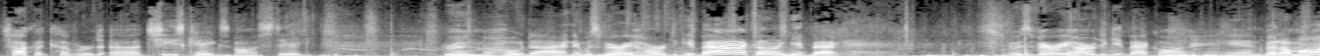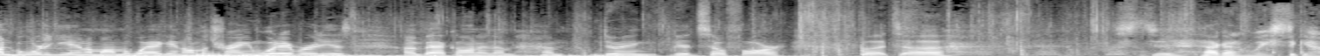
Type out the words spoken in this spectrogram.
chocolate covered uh, cheesecakes on a stick. Ruined my whole diet, and it was very hard to get back on, get back. It was very hard to get back on, and but I'm on board again. I'm on the wagon, on the train, whatever it is. I'm back on, and I'm I'm doing good so far. But uh, I got a ways to go.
